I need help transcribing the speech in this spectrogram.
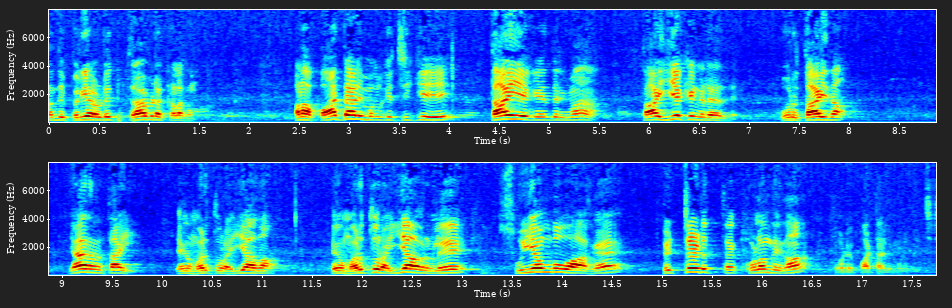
தந்தை பெரியாருடைய திராவிட கழகம். ஆனால் பாட்டாளி மக்கள் கட்சிக்கு தாய் இயக்கம் தெரியுமா? தாய் இயக்கம் கிடையாது. ஒரு தாய் தான். யார் அந்த தாய்? எங்கள் மருத்துவர் ஐயா தான். எங்கள் மருத்துவர் ஐயா அவர்களே சுயம்புவாக பெற்றெடுத்த குழந்தை தான் என்னுடைய பாட்டாளி மொழி கட்சி.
